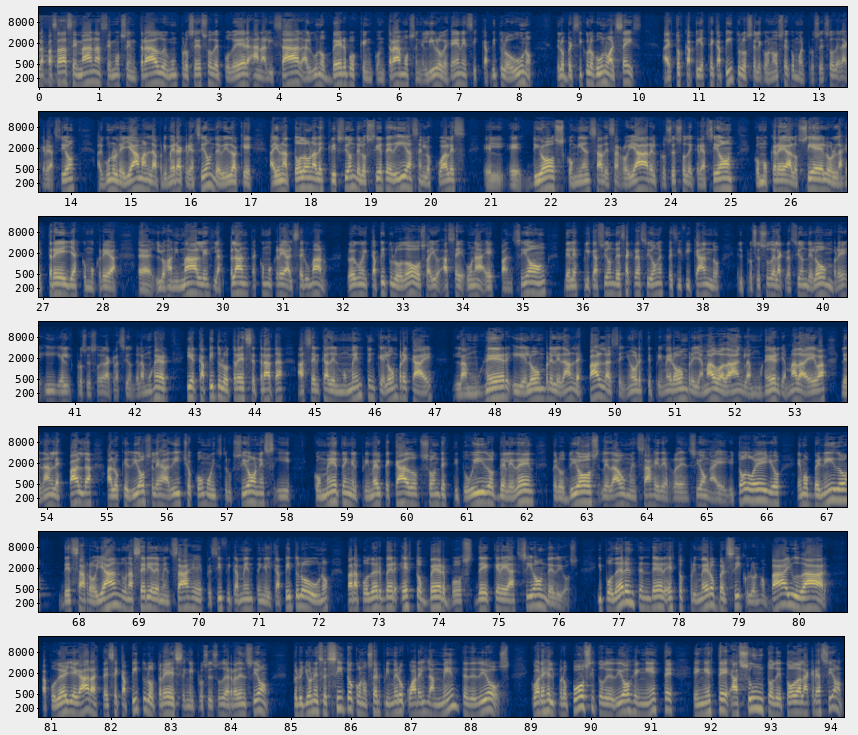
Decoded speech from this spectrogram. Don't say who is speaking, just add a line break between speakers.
Las pasadas semanas hemos entrado en un proceso de poder analizar algunos verbos que encontramos en el libro de Génesis, capítulo 1, de los versículos 1 al 6. A estos este capítulo se le conoce como el proceso de la creación. Algunos le llaman la primera creación debido a que hay una, toda una descripción de los siete días en los cuales el, eh, Dios comienza a desarrollar el proceso de creación, cómo crea los cielos, las estrellas, cómo crea eh, los animales, las plantas, cómo crea el ser humano. Luego en el capítulo 2 hace una expansión de la explicación de esa creación, especificando el proceso de la creación del hombre y el proceso de la creación de la mujer. Y el capítulo 3 se trata acerca del momento en que el hombre cae la mujer y el hombre le dan la espalda al Señor, este primer hombre llamado Adán, la mujer llamada Eva, le dan la espalda a lo que Dios les ha dicho como instrucciones y cometen el primer pecado, son destituidos del Edén, pero Dios le da un mensaje de redención a ellos. Y todo ello hemos venido desarrollando una serie de mensajes específicamente en el capítulo 1 para poder ver estos verbos de creación de Dios y poder entender estos primeros versículos nos va a ayudar a poder llegar hasta ese capítulo 3 en el proceso de redención. Pero yo necesito conocer primero cuál es la mente de Dios, cuál es el propósito de Dios en este, en este asunto de toda la creación.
